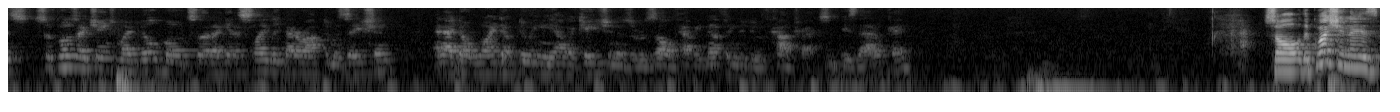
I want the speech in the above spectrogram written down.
is, suppose I change my build mode so that I get a slightly better optimization and I don't wind up doing the allocation as a result, having nothing to do with contracts. Is that okay? So the question is,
